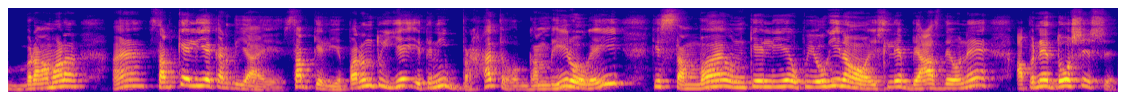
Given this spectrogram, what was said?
ब्राह्मण, हैं, सबके लिए कर दिया है सबके लिए। परंतु ये इतनी बृहत हो, गंभीर हो गई कि संभव उनके लिए उपयोगी ना हो। इसलिए व्यासदेव ने अपने दो शिष्य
